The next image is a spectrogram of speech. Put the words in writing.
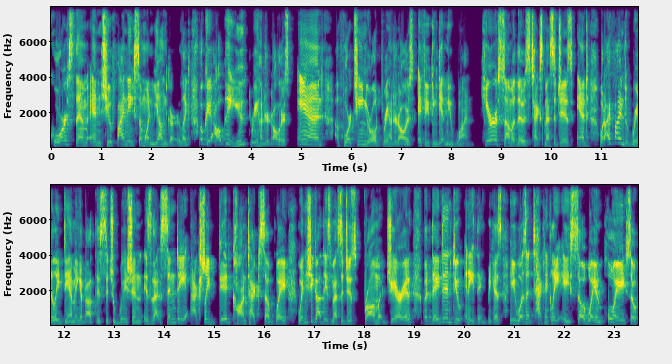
coerce them into finding someone younger. Like okay i'll pay you $300 and a 14 year old $300 if you can get me one here are some of those text messages, and what I find really damning about this situation is that Cindy actually did contact Subway when she got these messages from Jared, but they didn't do anything because he wasn't technically a Subway employee, so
